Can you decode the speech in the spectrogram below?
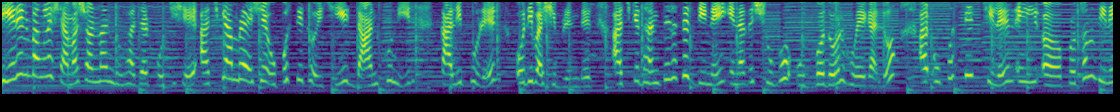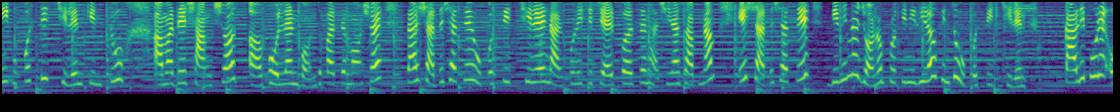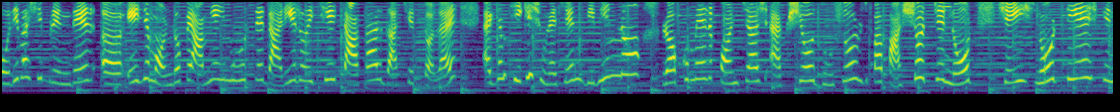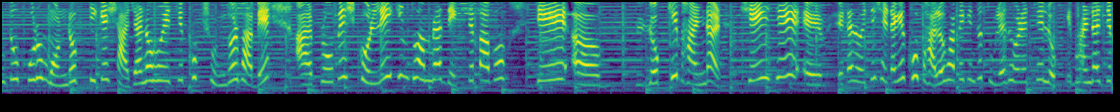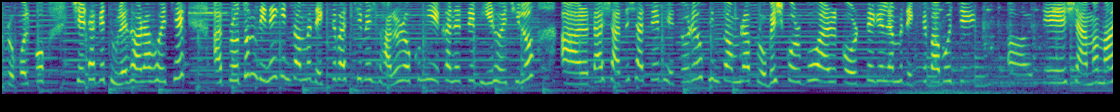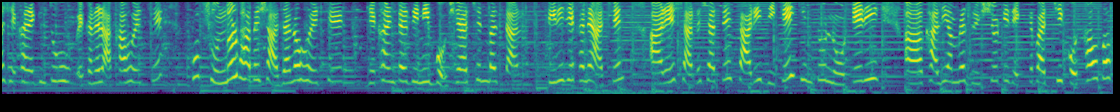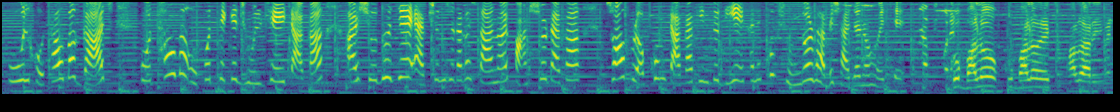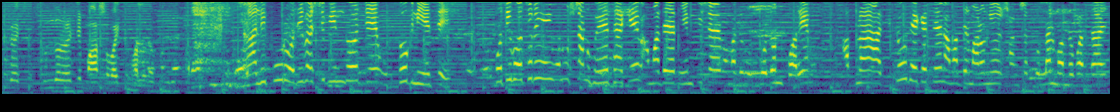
DNN Bangla Shyama সম্মান দু হাজার পঁচিশে আজকে আমরা এসে উপস্থিত হয়েছি ডানকুনির কালীপুরের অধিবাসী বৃন্দের। আজকে ধনতেরাসের দিনেই এনাদের শুভ উদ্বোধন হয়ে গেল। আর উপস্থিত ছিলেন এই প্রথম দিনেই উপস্থিত ছিলেন কিন্তু আমাদের সাংসদ কল্যাণ বন্দ্যোপাধ্যায় মহাশয়। তার সাথে সাথে উপস্থিত ছিলেন ডানকুনির যে চেয়ারপারসন হাসিনা শাবনাম এর সাথে সাথে বিভিন্ন জনপ্রতিনিধিরাও কিন্তু উপস্থিত ছিলেন। কালীপুরে অধিবাসী বৃন্দের এই যে মণ্ডপে আমি এই মুহূর্তে দাঁড়িয়ে রয়েছি টাকার গাছের তলায়, একদম ঠিকই শুনেছেন, বিভিন্ন রকমের পঞ্চাশ, একশো, দুশো বা পাঁচশোর যে নোট, সেই নোট দিয়ে কিন্তু পুরো মণ্ডপটিকে সাজানো হয়েছে খুব সুন্দরভাবে, আর প্রবেশ করলেই কিন্তু আমরা দেখতে পাবো যে লক্ষ্মী ভাণ্ডার, সেই যে এটা রয়েছে, সেটাকে খুব ভালোভাবে কিন্তু তুলে ধরেছে লক্ষ্মী ভাণ্ডার যে প্রকল্প, সেটাকে তুলে ধরা হয়েছে। আর প্রথম দিনে কিন্তু আমরা দেখতে পাচ্ছি বেশ ভালো রকমই এখানেতে ভিড় হয়েছিল। আর তার সাথে সাথে ভেতরেও কিন্তু আমরা প্রবেশ করব। আর করতে গেলে আমরা দেখতে পাবো যে যে শ্যামা মা সেখানে কিন্তু, এখানে রাখা হয়েছে। খুব সুন্দরভাবে সাজানো হয়েছে। যেখানটায় তিনি বসে আছেন বা তার তিনি যেখানে আছেন আর এর সাথে সাথে চারিদিকেই কিন্তু নোটেরই আহ, খালি আমরা দৃশ্যটি দেখতে পাচ্ছি। কোথাও বা ফুল কোথাও বা গাছ কোথাও বা উপর থেকে ঝুলছে এই টাকা। আর শুধু যে একশো দুশো টাকা তা নয় পাঁচশো টাকা সব রকম টাকা কিন্তু দিয়ে এখানে খুব সুন্দরভাবে সাজানো হয়েছে। খুব ভালো খুব ভালো হয়েছে ভালো অ্যারেঞ্জমেন্ট হয়েছে সুন্দর হয়েছে মা সবাইকে ভালো রাখবে কালীপুর অধিবাসী বৃন্দ যে উদ্যোগ নিয়েছে, প্রতি বছরই এই অনুষ্ঠান হয়ে থাকে। আমাদের এমপি সাহেব আমাদের উদ্বোধন করেন। আপনারা আজকেও দেখেছেন আমাদের মাননীয় সাংসদ কল্যাণ বন্দ্যোপাধ্যায়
